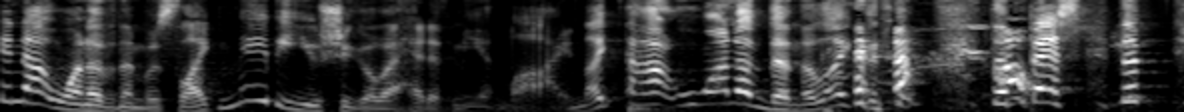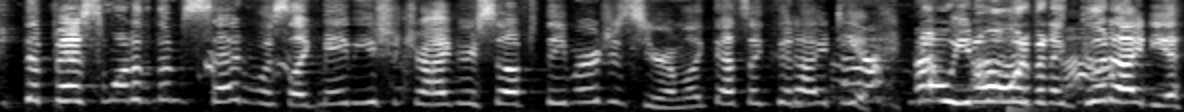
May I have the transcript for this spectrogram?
And not one of them was like, maybe you should go ahead of me in line. Like, not one of them. They're like, the, the best, the, the best one of them said was like, maybe you should drive yourself to the emergency room. Like, that's a good idea. No, you know what would have been a good idea?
